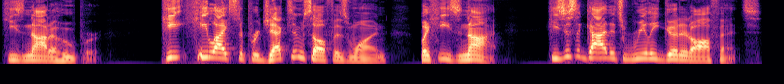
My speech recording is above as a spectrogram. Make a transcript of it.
He's not a hooper. He he likes to project himself as one, but he's not. He's just a guy that's really good at offense.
